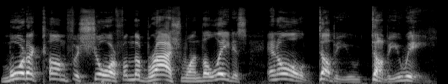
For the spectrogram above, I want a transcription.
More to come for sure from the brash one, the latest in all WWE.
